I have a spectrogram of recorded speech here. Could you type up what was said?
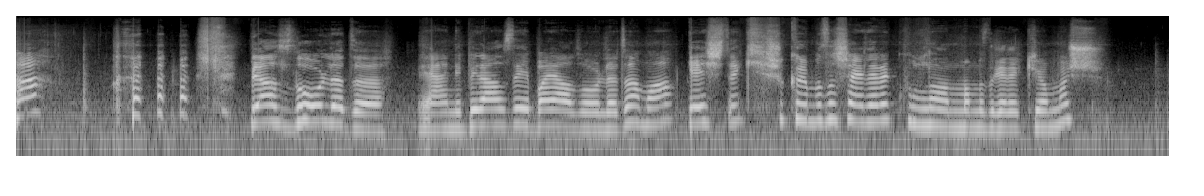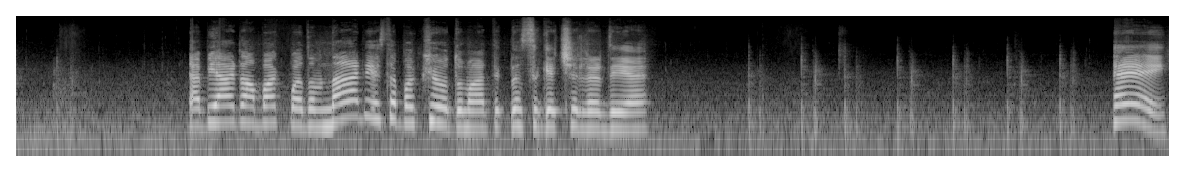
Hah. Biraz zorladı. Yani biraz değil bayağı zorladı ama geçtik. Şu kırmızı şeylere kullanmamız gerekiyormuş. Ya bir yerden bakmadım. Neredeyse bakıyordum artık nasıl geçilir diye. Hey.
